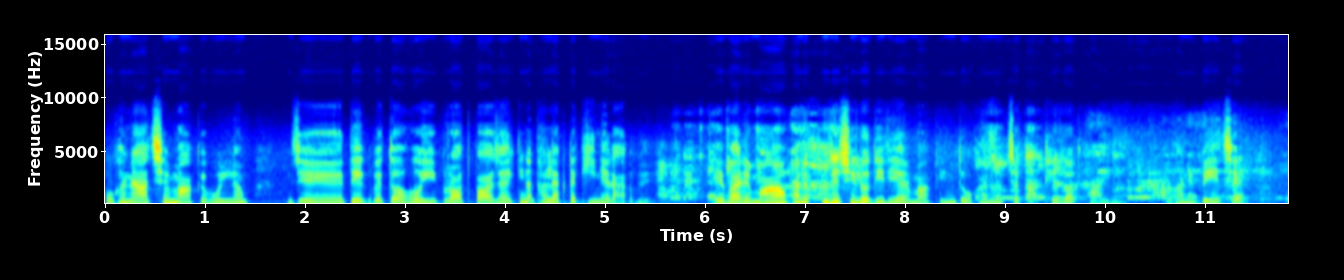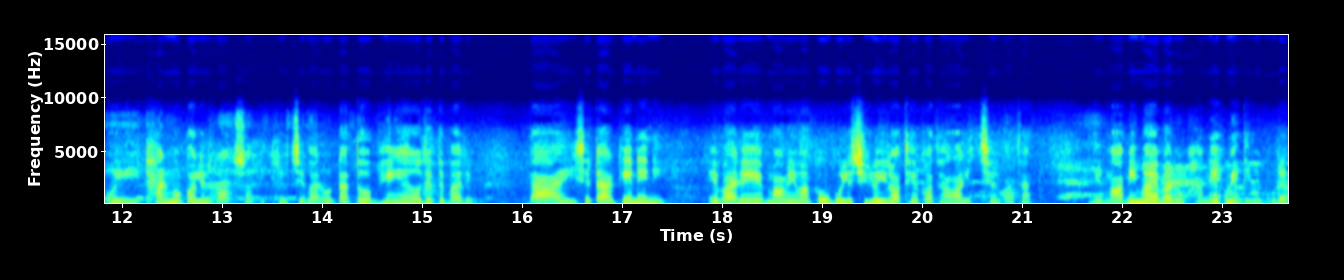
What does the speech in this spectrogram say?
ওখানে আছে, মাকে বললাম যে, দেখবে তো ওই রথ পাওয়া যায় কি না তাহলে একটা কিনে রাখবে। এবারে মা ওখানে খুঁজেছিল দিদি আর মা, কিন্তু ওখানে হচ্ছে কাঠের রথ পায়নি। ওখানে পেয়েছে ওই থার্মোকলের সব বিক্রি হচ্ছে। এবার ওটা তো ভেঙেও যেতে পারে, তাই সেটা আর কেনেনি। এবারে মামিমাকেও বলেছিল এই রথের কথা, আমার ইচ্ছের কথা। যে, মামিমা এবার ওখানে মেদিনীপুরে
